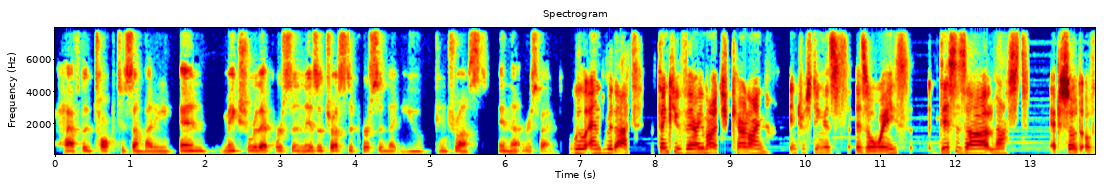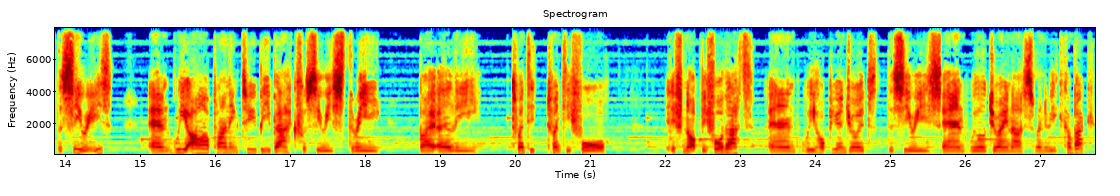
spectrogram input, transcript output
Have to talk to somebody and make sure that person is a trusted person that you can trust in that respect. We'll end with that. Thank you very much, Caroline. Interesting as as always. This is our last episode of the series, and we are planning to be back for series three by early 2024, if not before that. And we hope you enjoyed the series and will join us when we come back.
